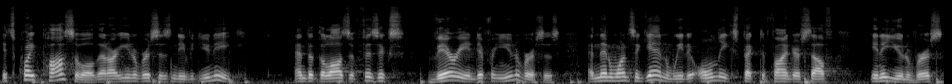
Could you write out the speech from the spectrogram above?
it's quite possible that our universe isn't even unique and that the laws of physics vary in different universes. And then once again, we'd only expect to find ourselves in a universe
